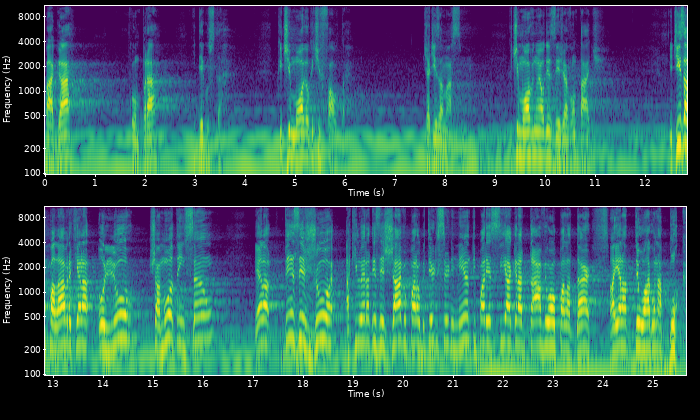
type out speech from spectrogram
pagar comprar e degustar. O que te move é o que te falta. Já diz a máxima. O que te move não é o desejo, é a vontade. E diz a palavra que ela olhou, chamou atenção, ela desejou, aquilo era desejável para obter discernimento e parecia agradável ao paladar. Aí ela deu água na boca.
